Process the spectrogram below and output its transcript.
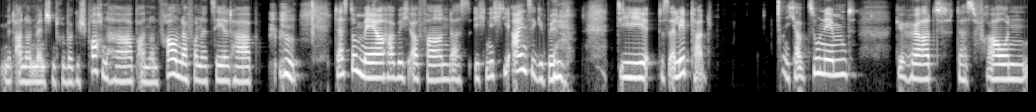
mit anderen Menschen drüber gesprochen habe, anderen Frauen davon erzählt habe, desto mehr habe ich erfahren, dass ich nicht die Einzige bin, die das erlebt hat. Ich habe zunehmend gehört, dass Frauen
